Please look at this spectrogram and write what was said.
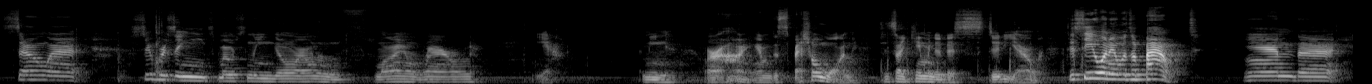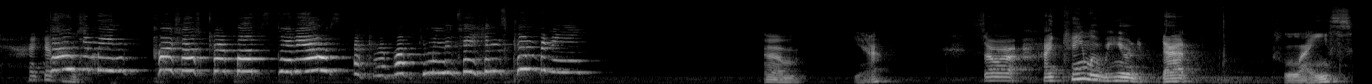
so, uh, super zings mostly go around and fly around. Yeah. I mean, or I am the special one, since I came into this studio to see what it was about. And, uh, I guess it was... Um, yeah. So, uh, I came over here to that place,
